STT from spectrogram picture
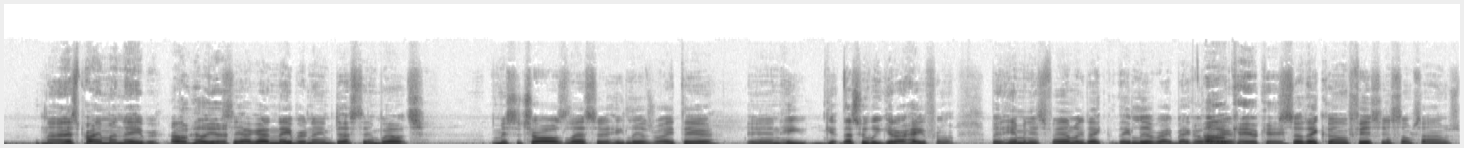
nah, that's probably my neighbor. Oh, hell yeah. See, I got a neighbor named Dustin Welch. Mr. Charles Lester, he lives right there, and he get, that's who we get our hay from. But him and his family, they they live right back over Oh, there. okay, okay. So they come fishing sometimes.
